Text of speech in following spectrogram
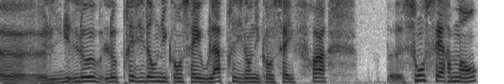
euh, le, président du Conseil ou la présidente du Conseil fera son serment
